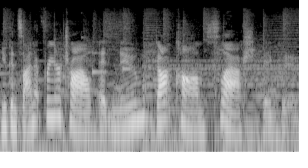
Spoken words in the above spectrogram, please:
You can sign up for your trial at noom.com slash bigboo.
